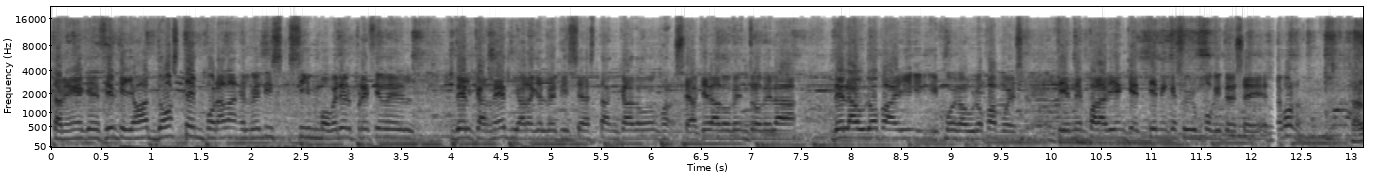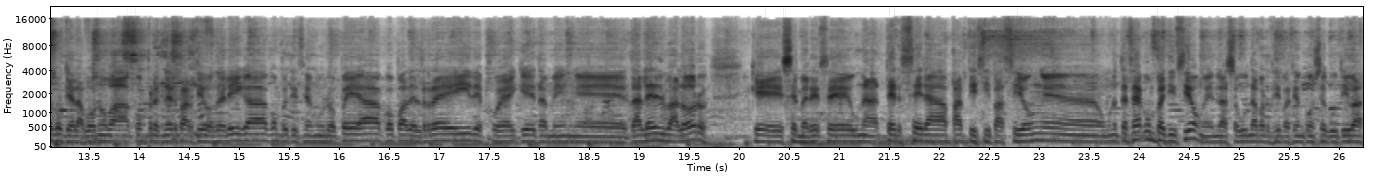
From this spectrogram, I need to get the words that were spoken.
También hay que decir que lleva dos temporadas el Betis sin mover el precio del, del carnet y ahora que el Betis se ha estancado, bueno, se ha quedado dentro de la de la Europa y, juega Europa, pues entienden para bien que tienen que subir un poquito ese, ese bono. Claro, porque el abono va a comprender partidos de liga, competición europea, Copa del Rey, después hay que también eh, darle el valor que se merece una tercera participación, eh, una tercera competición en la segunda participación consecutiva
